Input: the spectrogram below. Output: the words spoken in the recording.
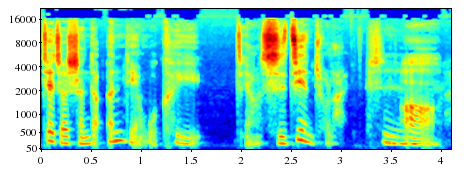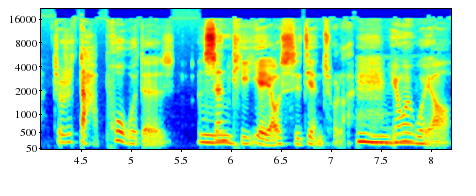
借着神的恩典，我可以这样实践出来。是啊，就是打破我的身体也要实践出来，因为我要，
